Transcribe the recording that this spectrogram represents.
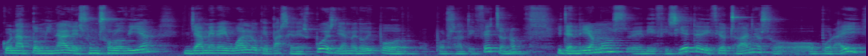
con abdominales un solo día, ya me da igual lo que pase después, ya me doy por, por satisfecho, ¿no? Y tendríamos 17, eh, 18 años o por ahí,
